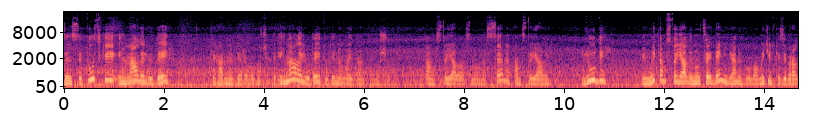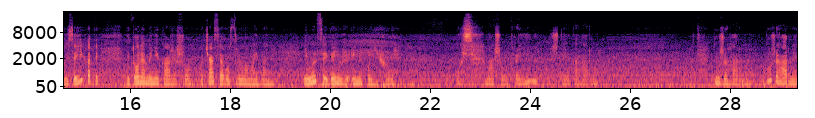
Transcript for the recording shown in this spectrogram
з- інститутської і гнали людей, яке гарне дерево, бачите, і гнали людей туди на Майдан, тому що там стояла основна сцена, там стояли люди, і ми там стояли. Ну, в цей день я не була. Ми тільки зібралися їхати, і Толя мені каже, що почався розстріл на Майдані. І ми в цей день вже і не поїхали. Ось наша Україна, бачите, яка гарна. Дуже гарне, дуже гарне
